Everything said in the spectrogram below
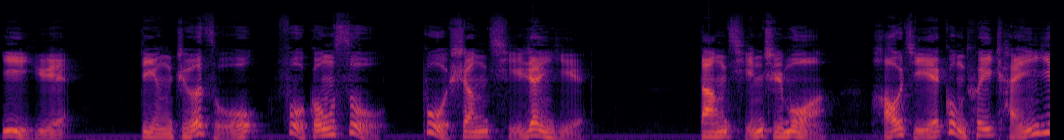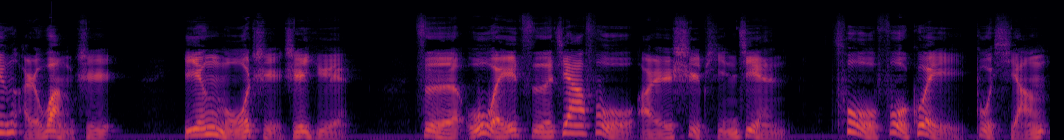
亦曰：鼎折足，复公素，不生其任也。当秦之末，豪杰共推陈婴而望之，婴母止之曰：“自无为子家父而视贫贱。”促富贵不祥，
